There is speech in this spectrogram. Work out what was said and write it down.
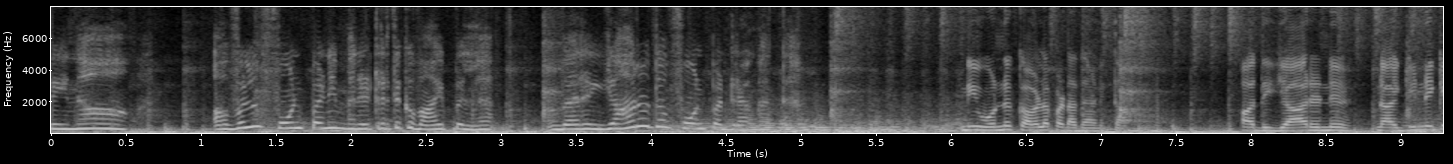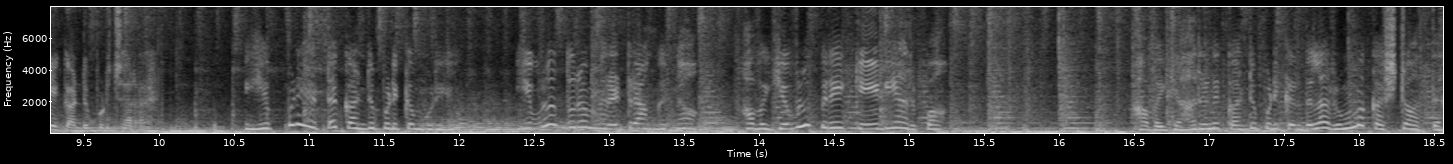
அப்படின்னா அவளும் ஃபோன் பண்ணி மிரட்டுறதுக்கு வாய்ப்பு இல்ல. வேற யாரும் தான் ஃபோன் பண்றாங்க அத்தை? நீ ஒன்னும் கவலைப்படாத அனிதா. அது யாருன்னு நான் இன்னைக்கே கண்டுபிடிச்சிடுறேன். எப்படி அத்தை கண்டுபிடிக்க முடியும்? இவ்வளவு தூரம் மிரட்டுறாங்கன்னா அவ எவ்வளவு பெரிய கேடியா இருப்பா? அவ யாருன்னு கண்டுபிடிக்கிறதெல்லாம் ரொம்ப கஷ்டம் அத்தை.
